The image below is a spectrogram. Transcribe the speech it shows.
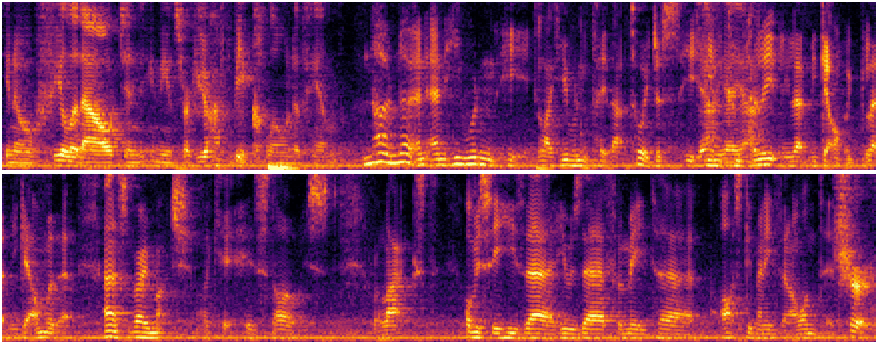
you know, feel it out in, in the instructor. You don't have to be a clone of him. No, no, and, and he wouldn't he like he wouldn't take that at all. He just he, Yeah, he yeah, yeah. completely let me get on let me get on with it, and that's very much like hi- his style. He's relaxed. Obviously, he's there. He was there for me to ask him anything I wanted Sure,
